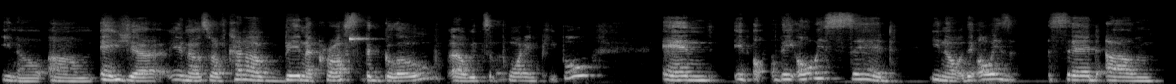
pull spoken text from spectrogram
you know, um, Asia, you know, so I've kind of been across the globe uh, with supporting people. And it, they always said, you know, they always said, um,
